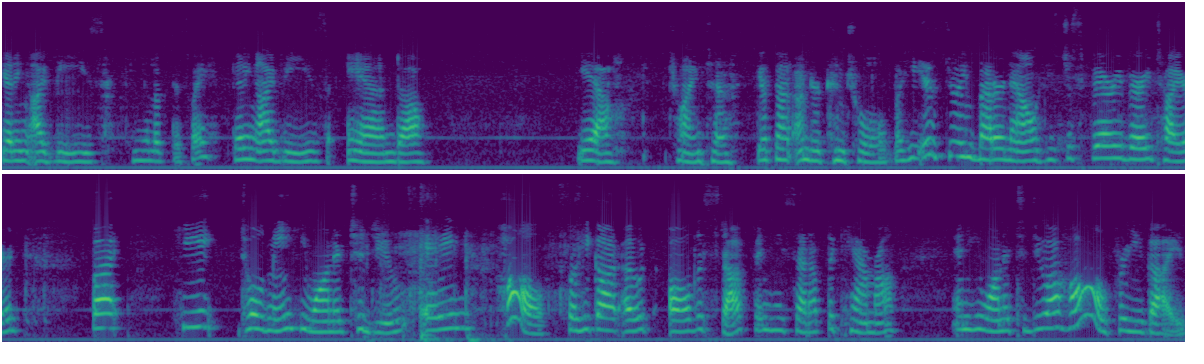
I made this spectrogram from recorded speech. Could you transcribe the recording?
getting IVs. Can you look this way? Getting IVs and uh, yeah, trying to get that under control. But he is doing better now. He's just very, very tired. But he told me he wanted to do a haul. So he got out all the stuff and he set up the camera and he wanted to do a haul for you guys.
